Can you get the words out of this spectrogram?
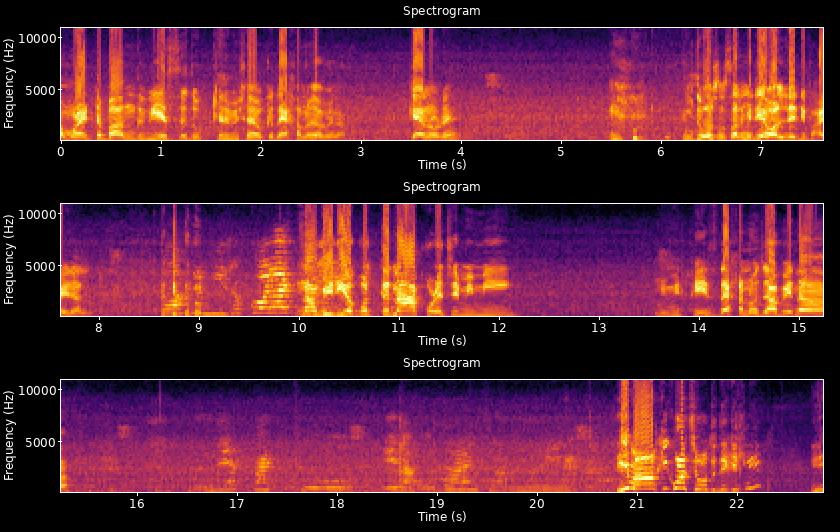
আমার একটা বান্ধবী এসছে, দুঃখের বিষয়, ওকে দেখানো যাবে না। কেন রে? কিন্তু ও সোশ্যাল মিডিয়ায় অলরেডি ভাইরাল না ভিডিও করতে না করেছে মিমি। মিমির ফেস দেখানো যাবে না। ই মা কি করেছে ও তুই দেখিস নি ই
